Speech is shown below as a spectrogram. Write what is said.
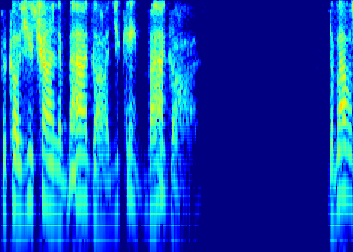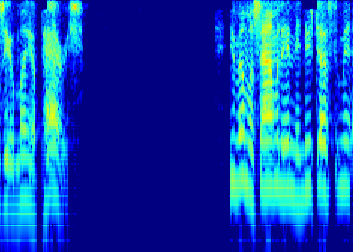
because you're trying to buy God. You can't buy God. The Bible says your money will perish. You remember Simon in the New Testament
